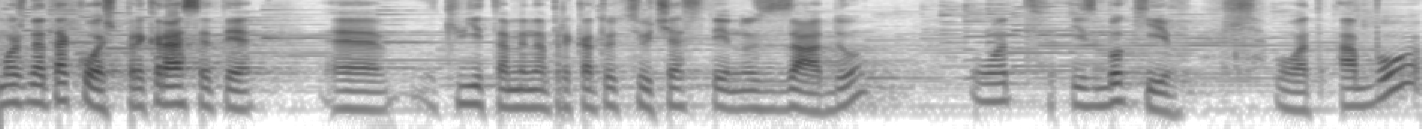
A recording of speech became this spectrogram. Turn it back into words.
Можна також прикрасити е, квітами, наприклад, оцю частину ззаду от, і з боків. От. Або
